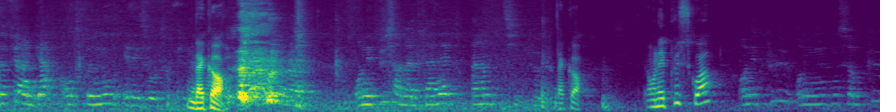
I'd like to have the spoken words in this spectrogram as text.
ça fait un gap entre nous et les autres. D'accord. Euh, On est plus sur la même planète un petit peu. D'accord. On est plus quoi? On est plus, on, nous ne sommes plus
